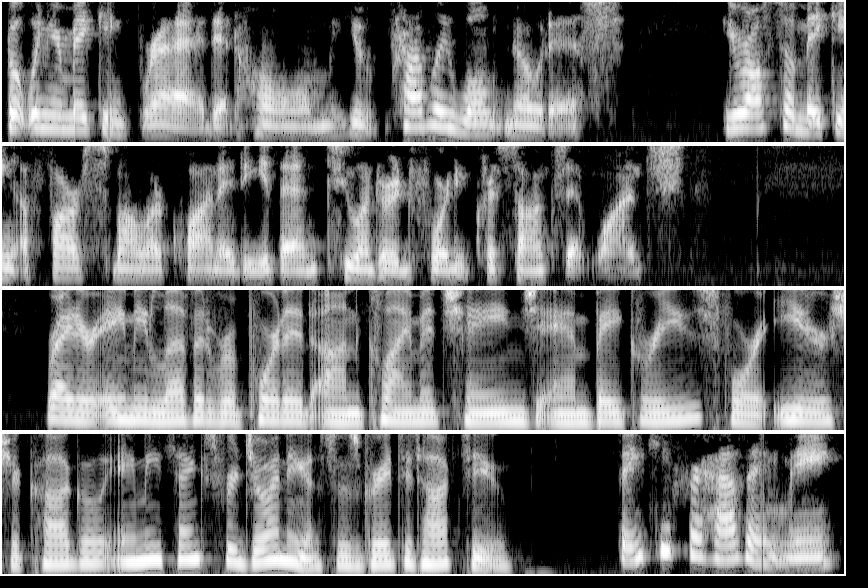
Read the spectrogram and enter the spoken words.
But when you're making bread at home, you probably won't notice. You're also making a far smaller quantity than 240 croissants at once. Writer Aimee Levitt reported on climate change and bakeries for Eater Chicago. Aimee, thanks for joining us. It was great to talk to you. Thank you for having me.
